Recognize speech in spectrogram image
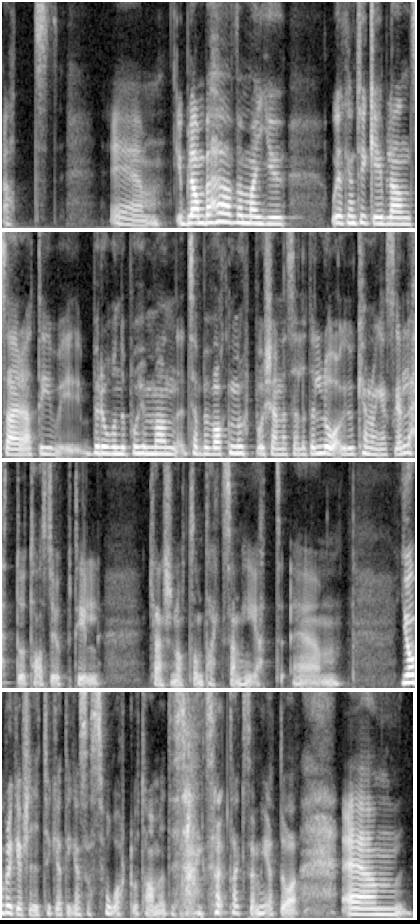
att eh, ibland behöver man ju och jag kan tycka ibland så att det är beroende på hur man till exempel vaknar upp och känner sig lite låg, då kan det vara ganska lätt att ta sig upp till kanske något som tacksamhet. Ehm, jag brukar i och för sig tycka att det är ganska svårt att ta mig till tacksamhet då. Ehm,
